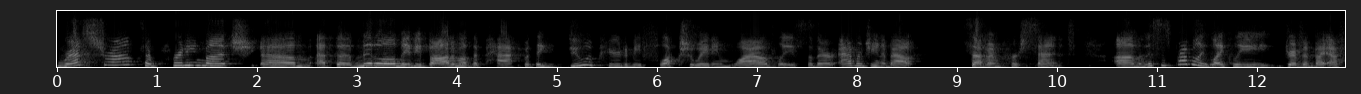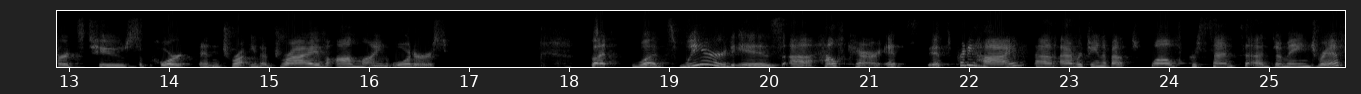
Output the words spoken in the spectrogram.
Restaurants are pretty much um, at the middle, maybe bottom of the pack, but they do appear to be fluctuating wildly. So they're averaging about 7%. Um, and this is probably likely driven by efforts to support and you know, drive online orders. But what's weird is uh, healthcare. It's it's pretty high, uh, averaging about 12% uh, domain drift.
